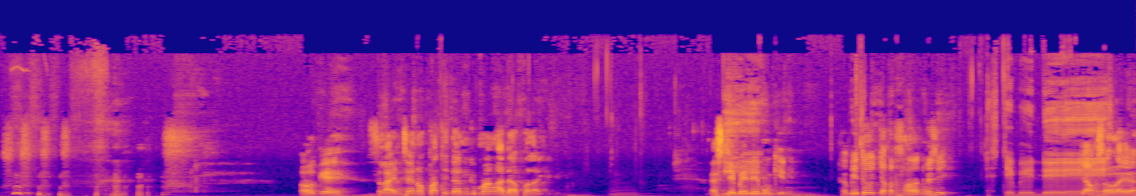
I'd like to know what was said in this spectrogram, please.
Oke, selain Senopati dan Kemang ada apa lagi? SCBD mungkin. Tapi itu Jakarta Selatan gak sih? SCBD. Jaksel lah ya.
